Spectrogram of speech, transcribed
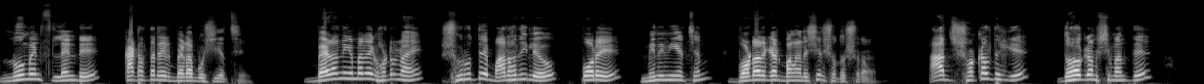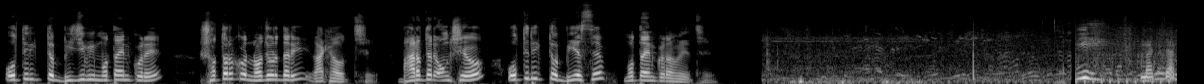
নোম্যান্স ল্যান্ডে কাটাতারের বেড়া বসিয়েছে। বেড়া নির্মাণের ঘটনায় শুরুতে বাধা দিলেও পরে মেনে নিয়েছেন বর্ডার গার্ড বাংলাদেশের সদস্যরা। আজ সকাল থেকে দহগ্রাম সীমান্তে অতিরিক্ত বিজিবি মোতায়েন করে সতর্ক নজরদারি রাখা হচ্ছে। ভারতের অংশেও অতিরিক্ত বিএসএফ মোতায়েন করা হয়েছে। Macam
